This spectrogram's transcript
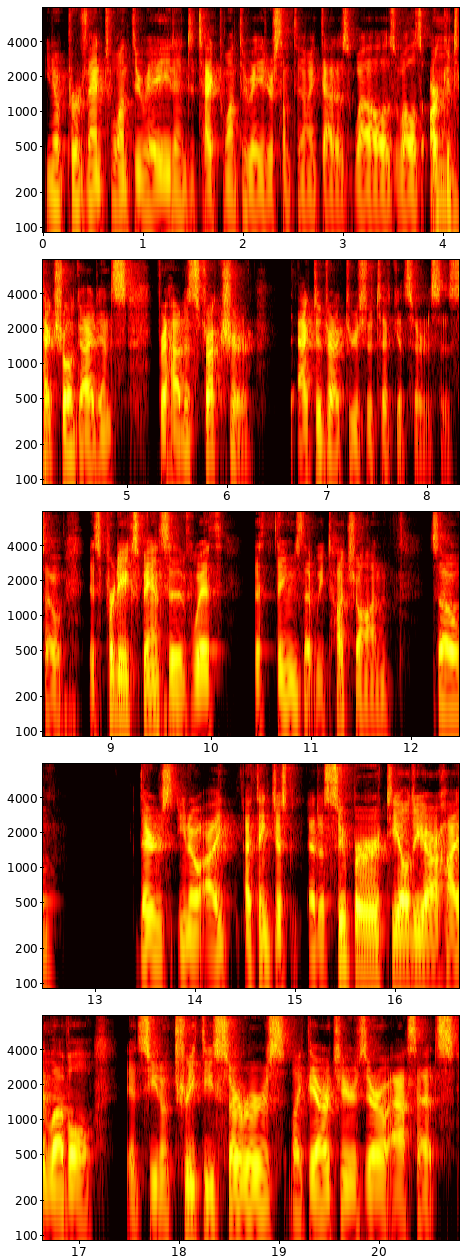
you know prevent one through eight and detect one through eight or something like that as well, as well as mm. architectural guidance for how to structure Active Directory certificate services. So it's pretty expansive with the things that we touch on. So there's you know I I think just at a super TLDR high level, it's you know treat these servers like they are tier zero assets,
